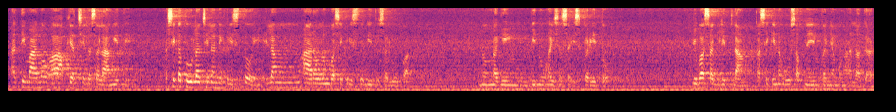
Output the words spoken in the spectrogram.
antimano, aakyat sila sa langit eh. Kasi katulad sila ni Kristo eh. Ilang araw lang ba si Kristo dito sa lupa? Nung naging binuhay siya sa Espiritu. Di ba saglit lang? Kasi kinausap niya yung kanyang mga alagad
